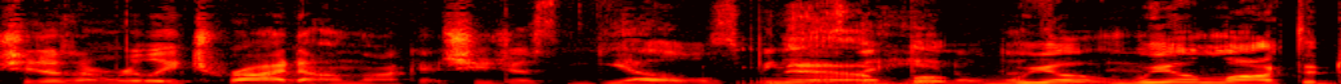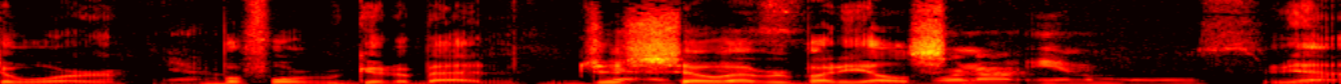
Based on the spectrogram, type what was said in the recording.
She doesn't really try to unlock it. She just yells because Yeah, the but handle. we doesn't un- we unlock the door Yeah. before we go to bed, just Yeah, so 'cause everybody else. We're not animals. Yeah,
